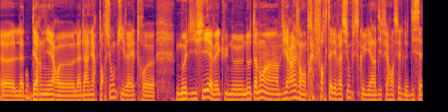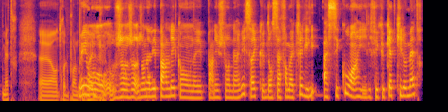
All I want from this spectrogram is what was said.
Euh, la, dernière, euh, la dernière portion qui va être euh, modifiée avec une, notamment un virage en très forte élévation, puisqu'il y a un différentiel de 17 mètres euh, entre le point le plus Oui, bas et le plus haut. j'en avais parlé quand on avait parlé justement de l'arrivée. C'est vrai que dans sa forme actuelle, il est assez court. hein. Il fait que 4 km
